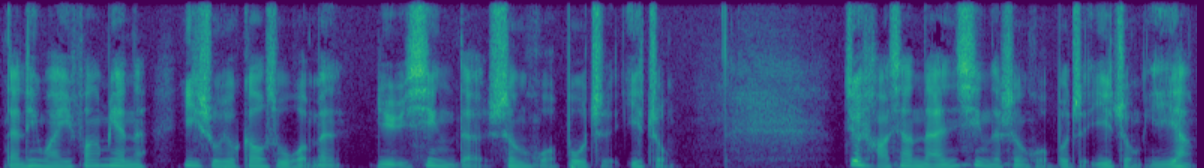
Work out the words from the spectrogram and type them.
但另外一方面呢，艺术又告诉我们，女性的生活不止一种，就好像男性的生活不止一种一样。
